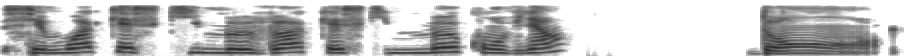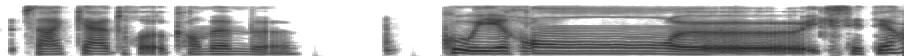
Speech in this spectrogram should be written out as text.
c'est moi qu'est-ce qui me va, qu'est-ce qui me convient dans un cadre quand même euh, cohérent, euh, etc.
